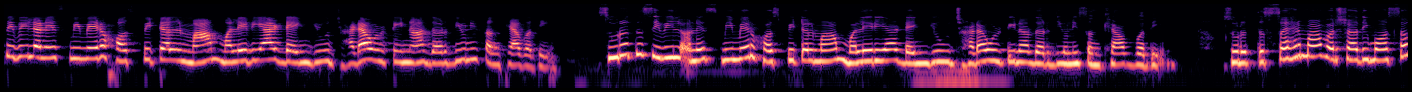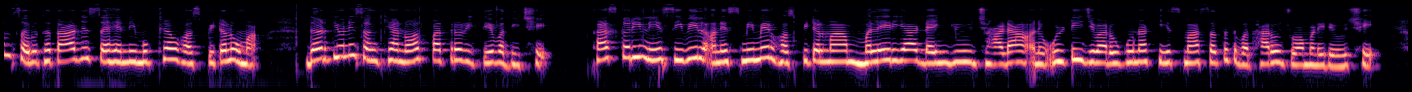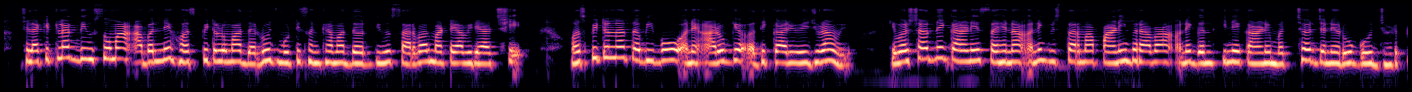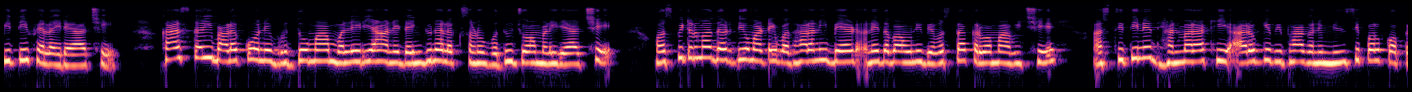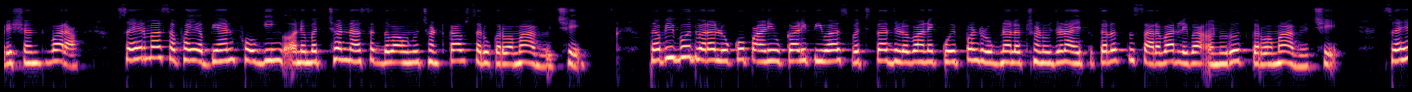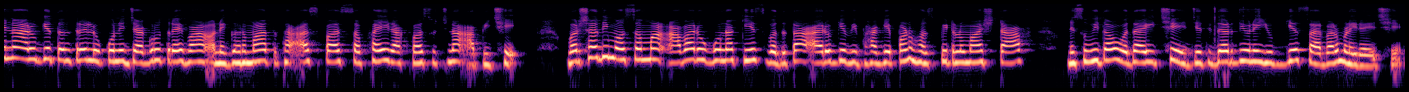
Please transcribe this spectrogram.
Civil અને સ્મીમેર હોસ્પિટલમાં malaria, dengue, ઝાડા ઉલટીના દર્દીઓની સંખ્યા વધી. સુરત સિવિલ અને સ્મીમેર હોસ્પિટલમાં મલેરિયા, ડેન્ગ્યુ, ઝાડા ઉલટીના દર્દીઓની સંખ્યા વધી. સુરત શહેરમાં વરસાદી મોસમ શરૂ થતાં જ શહેરની મુખ્ય હોસ્પિટલોમાં દર્દીઓની સંખ્યા નોંધપાત્ર રીતે વધી છે. ખાસ કરીને સિવિલ અને સ્મીમેર હોસ્પિટલમાં મલેરિયા, ડેન્ગ્યુ, ઝાડા અને ઉલટી જેવા રોગોના કેસમાં સતત વધારો જોવા મળી રહ્યો છે. છેલ્લા કેટલાક દિવસોમાં આ બંને હોસ્પિટલોમાં દરરોજ મોટી સંખ્યામાં દર્દીઓ સારવાર માટે આવી રહ્યા છે. હોસ્પિટલના તબીબો અને આરોગ્ય અધિકારીઓએ જણાવ્યું કે વરસાદને કારણે શહેરના અનેક વિસ્તારમાં પાણી ભરાવા અને ગંદકીને કારણે મચ્છરજન્ય રોગો ઝડપીથી ફેલાઈ રહ્યા છે. ખાસ કરી બાળકો અને વૃદ્ધોમાં મલેરિયા અને ડેન્ગ્યુના લક્ષણો વધુ જોવા મળી રહ્યા છે. હોસ્પિટલમાં દર્દીઓ માટે વધારાની બેડ અને દવાઓની વ્યવસ્થા કરવામાં આવી છે. આ સ્થિતિને ધ્યાનમાં રાખી આરોગ્ય વિભાગ અને મ્યુનિસિપલ કોર્પોરેશન દ્વારા શહેરમાં સફાઈ અભિયાન, ફોગિંગ અને મચ્છરનાશક દવાઓનો છંટકાવ શરૂ કરવામાં આવ્યો છે. તબીબો દ્વારા લોકો પાણી ઉકાળી પીવા, સ્વચ્છતા જળવા અને કોઈપણ રોગના લક્ષણો જણાય તો તરત સારવાર લેવા અનુરોધ કરવામાં આવ્યો છે. શહેરના આરોગ્ય તંત્રે લોકોને જાગૃત રહેવા અને ઘરમાં તથા આસપાસ સફાઈ રાખવા સૂચના આપી છે. વરસાદી મોસમમાં આવા રોગોના કેસ વધતા આરોગ્ય વિભાગે પણ હોસ્પિટલોમાં સ્ટાફ અને સુવિધાઓ વધારી છે, જેથી દર્દીઓને યોગ્ય સારવાર મળી રહે છે.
